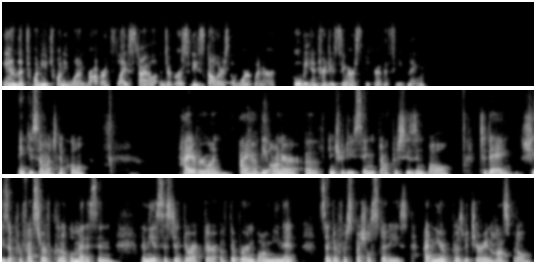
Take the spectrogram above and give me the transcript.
and the 2021 Roberts Lifestyle and Diversity Scholars Award winner, who will be introducing our speaker this evening. Thank you so much, Nicole. Hi, everyone. I have the honor of introducing Dr. Susan Ball, today. She's a professor of clinical medicine and the assistant director of the Birnbaum Unit, Center for Special Studies at New York Presbyterian Hospital.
